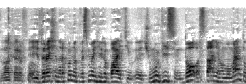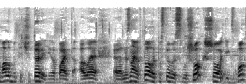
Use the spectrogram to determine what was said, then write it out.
2 терафлопса. І, до речі, на рахунок 8 гігабайтів, е, чому 8? До останнього моменту мало бути 4 гігабайта. Але е, не знаю хто, але пустили слушок, що Xbox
